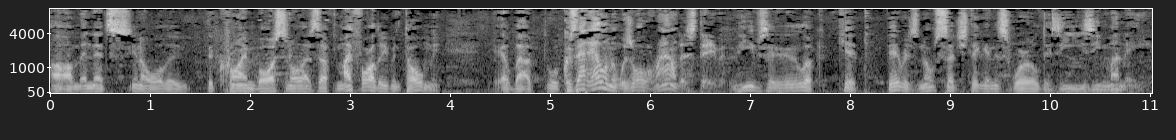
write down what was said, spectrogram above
um, and that's you know all the the crime boss and all that stuff. My father even told me about because that element was all around us, David. And he said, "Look, kid, there is no such thing in this world as easy money.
